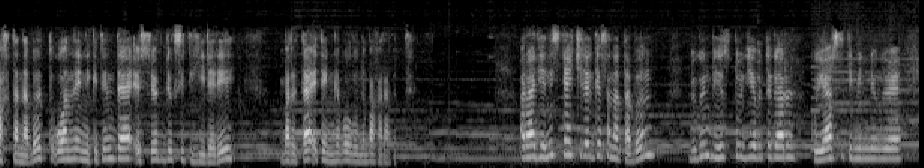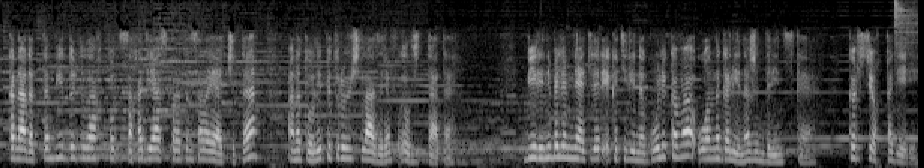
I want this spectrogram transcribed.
мактанабыт уонна иникитин да өсөрдүк ситихилери барыта этеңге болууну багарабыт радионы истээчилерге санатабын бүгүн биһи студиябытыгар куяр ситиминнөңүө канадаттан биир дойдулаахпыт саха диаспоратын салаячыта Анатолий Петрович Лазарев ылжыттаата Бирини белемнәтилер Екатерина Голикова, уонна Галина Жиндринская. Көрсөкка дери.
